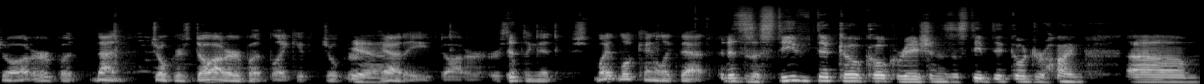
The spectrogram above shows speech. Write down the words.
daughter, but not Joker's daughter, but like if Joker Yeah. had a daughter or something that might look kind of like that. And this is a Steve Ditko co-creation. This is a Steve Ditko drawing. Um,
